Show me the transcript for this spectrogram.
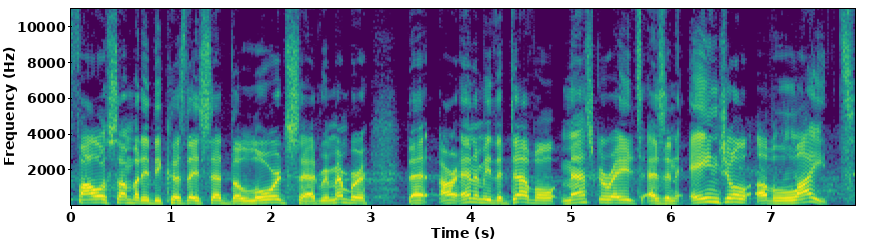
follow somebody because they said, the Lord said. Remember that our enemy, the devil, masquerades as an angel of light.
